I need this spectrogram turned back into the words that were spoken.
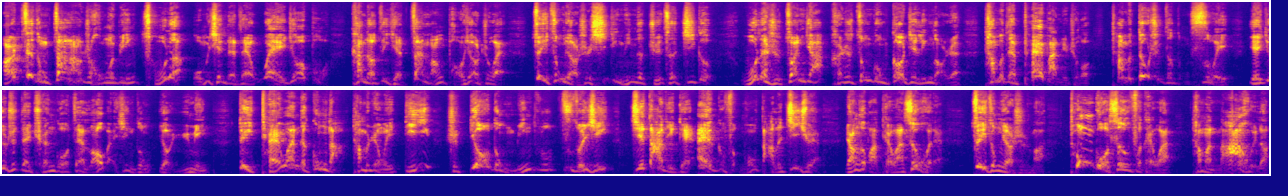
而这种战狼式红卫兵，除了我们现在在外交部看到这些战狼咆哮之外，最重要是习近平的决策机构，无论是专家还是中共高级领导人，他们在拍板的时候，他们都是这种思维，也就是在全国、在老百姓中要愚民。对台湾的攻打，他们认为第一是调动民族自尊心，极大的给爱国粉红打了鸡血，然后把台湾收回来。最重要是什么？通过收复台湾，他们拿回了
